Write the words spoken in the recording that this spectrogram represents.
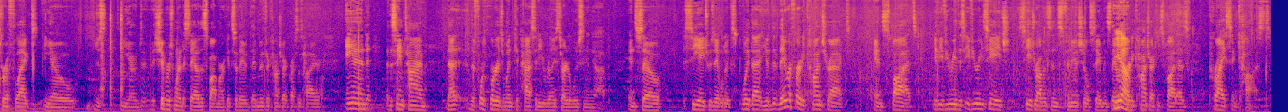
to reflect, you know, just you know, the shippers wanted to stay out of the spot market, so they they moved their contract prices higher, and at the same time, that the fourth quarter is when capacity really started loosening up, and so CH was able to exploit that. You know, they refer to contract and spot. If, if you read this, if you read CH CH Robinson's financial statements, they Yeah. refer to contract and spot as price and cost,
